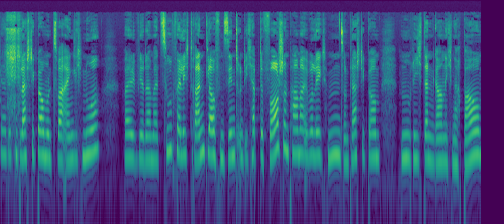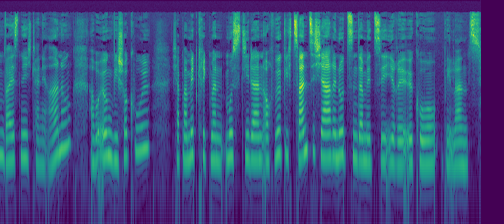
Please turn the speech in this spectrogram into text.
Ja, das ist ein Plastikbaum und zwar eigentlich nur, weil wir da mal zufällig dran gelaufen sind und ich habe davor schon ein paar Mal überlegt, hm, so ein Plastikbaum, hm, riecht dann gar nicht nach Baum, weiß nicht, keine Ahnung, aber irgendwie schon cool. Ich habe mal mitgekriegt, man muss die dann auch wirklich 20 Jahre nutzen, damit sie ihre Ökobilanz,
